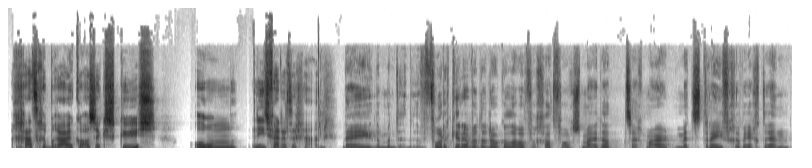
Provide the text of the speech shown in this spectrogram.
gaat gebruiken als excuus... om niet verder te gaan. Nee, de, de- de vorige keer hebben we het ook al over gehad, volgens mij, dat zeg maar met streefgewicht. En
